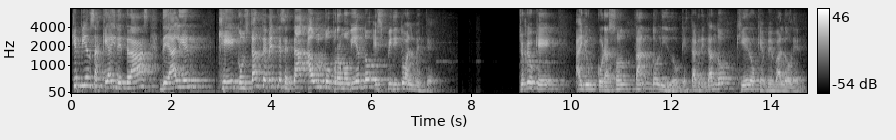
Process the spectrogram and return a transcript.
¿Qué piensas que hay detrás de alguien que constantemente se está autopromoviendo espiritualmente? Yo creo que hay un corazón tan dolido que está gritando, quiero que me valoren.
